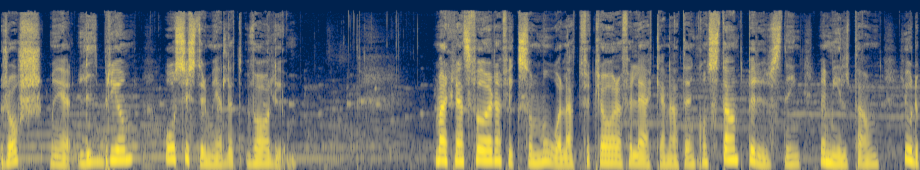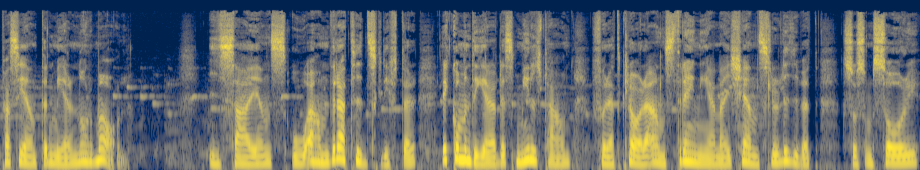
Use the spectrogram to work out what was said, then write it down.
Roche med Librium och systermedlet Valium. Marknadsförarna fick som mål att förklara för läkarna att en konstant berusning med Miltown gjorde patienten mer normal. I Science och andra tidskrifter rekommenderades Miltown för att klara ansträngningarna i känslolivet såsom sorg,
